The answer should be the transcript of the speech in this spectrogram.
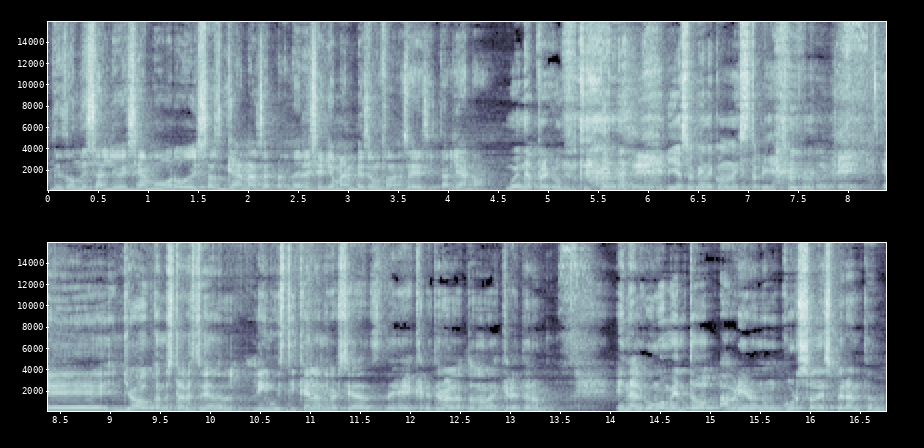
¿de dónde salió ese amor o esas ganas de aprender ese idioma en vez de un francés italiano? Buena pregunta. Sí. y eso viene con una historia. Okay. eh, yo cuando estaba estudiando lingüística en la Universidad de Querétaro, la Autónoma de Querétaro, en algún momento abrieron un curso de Esperanto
